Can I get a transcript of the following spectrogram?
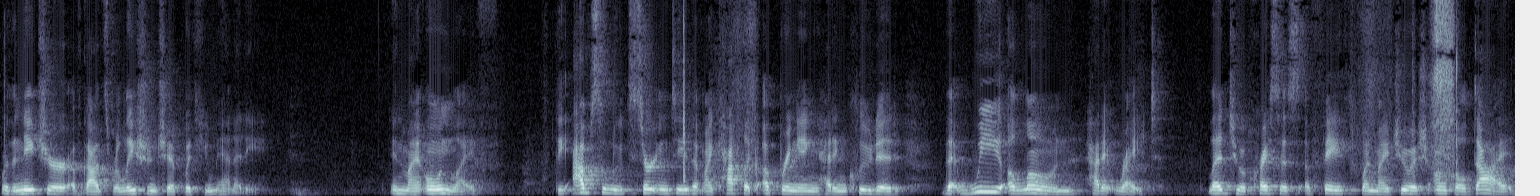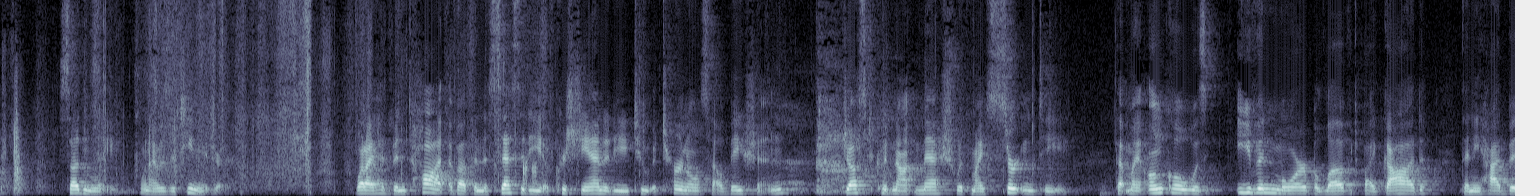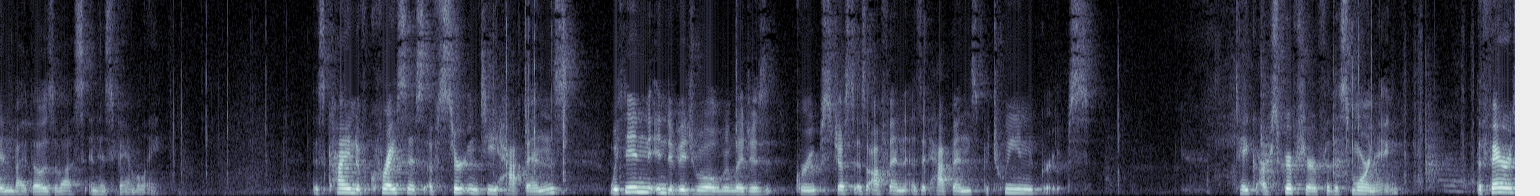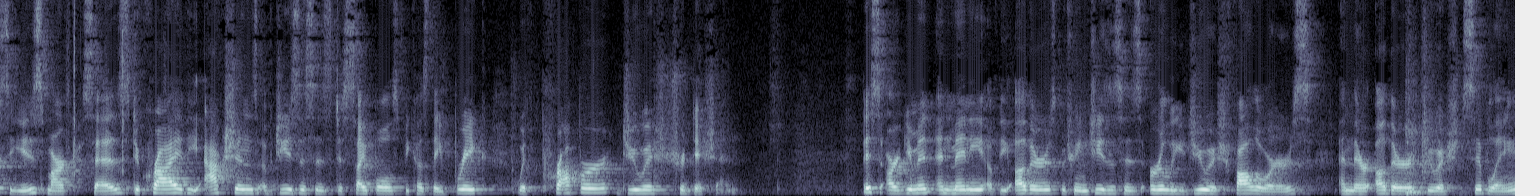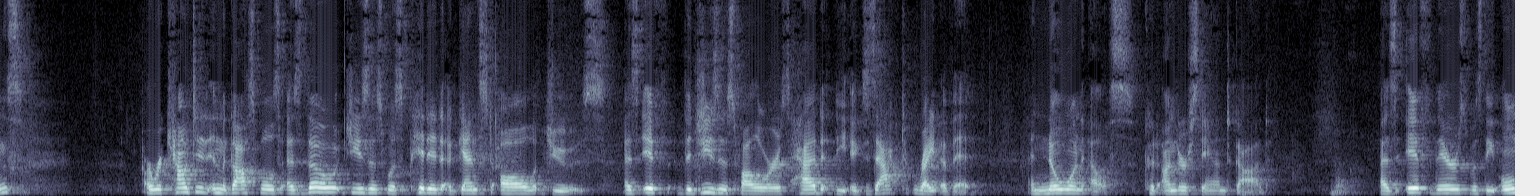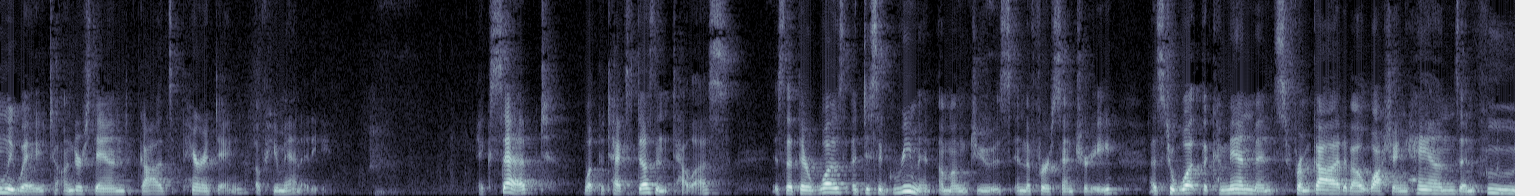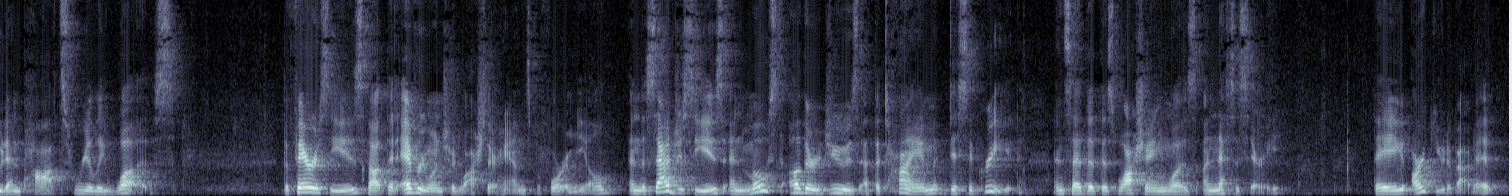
or the nature of God's relationship with humanity. In my own life, the absolute certainty that my Catholic upbringing had included that we alone had it right led to a crisis of faith when my Jewish uncle died suddenly when I was a teenager. What I had been taught about the necessity of Christianity to eternal salvation just could not mesh with my certainty that my uncle was even more beloved by God than he had been by those of us in his family. This kind of crisis of certainty happens within individual religious groups just as often as it happens between groups. Take our scripture for this morning. The Pharisees, Mark says, decry the actions of Jesus' disciples because they break with proper Jewish tradition. This argument and many of the others between Jesus' early Jewish followers and their other Jewish siblings are recounted in the Gospels as though Jesus was pitted against all Jews, as if the Jesus followers had the exact right of it and no one else could understand God, as if theirs was the only way to understand God's parenting of humanity. Except what the text doesn't tell us is that there was a disagreement among Jews in the first century as to what the commandments from God about washing hands and food and pots really was. The Pharisees thought that everyone should wash their hands before a meal, and the Sadducees and most other Jews at the time disagreed and said that this washing was unnecessary. They argued about it,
